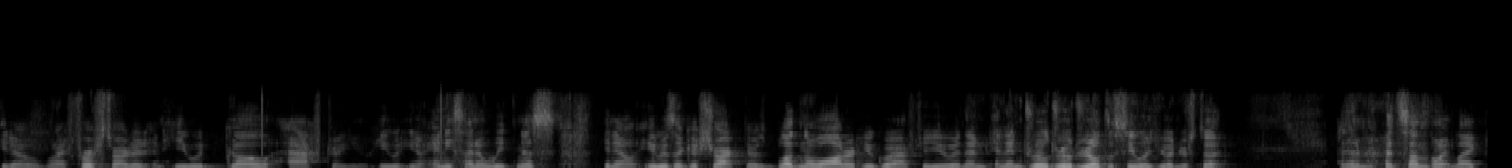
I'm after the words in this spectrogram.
you know, when I first started, and he would go after you. He would, you know, any sign of weakness, you know, he was like a shark. There was blood in the water. He would go after you, and then and then drill, drill, drill to see what you understood. And then at some point, like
